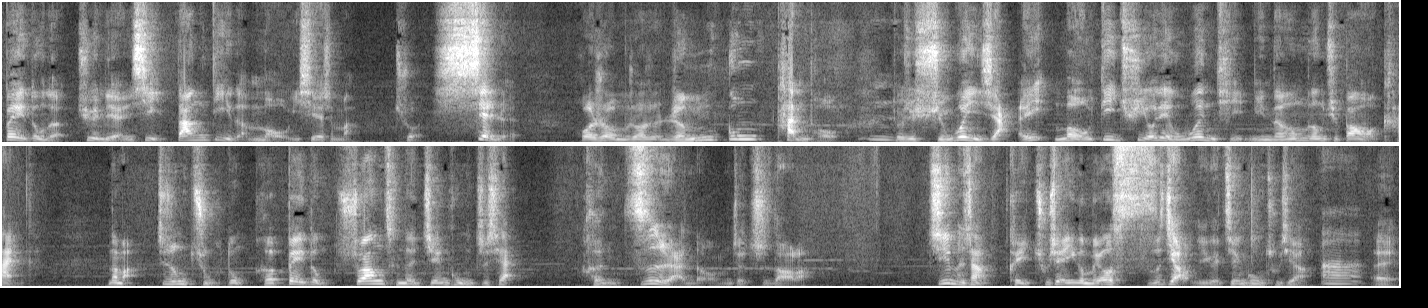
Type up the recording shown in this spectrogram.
被动的去联系当地的某一些什么，说线人，或者说我们说是人工探头，就去询问一下，哎，某地区有点问题，你能不能去帮我看一看？那么这种主动和被动双层的监控之下，很自然的我们就知道了。基本上可以出现一个没有死角的一个监控出现啊，嗯，哎，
